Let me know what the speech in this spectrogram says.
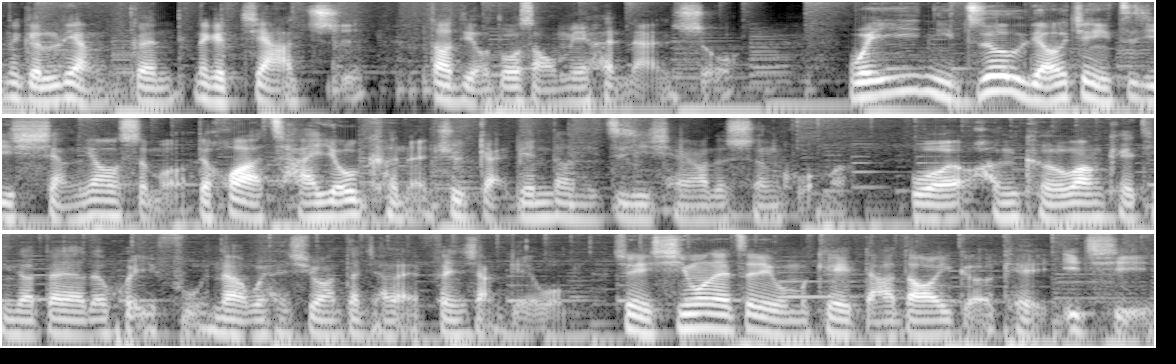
那个量跟那个价值到底有多少，我们也很难说。唯一你只有了解你自己想要什么的话，才有可能去改变到你自己想要的生活嘛。我很渴望可以听到大家的回复，那我也很希望大家来分享给我，所以希望在这里我们可以达到一个可以一起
